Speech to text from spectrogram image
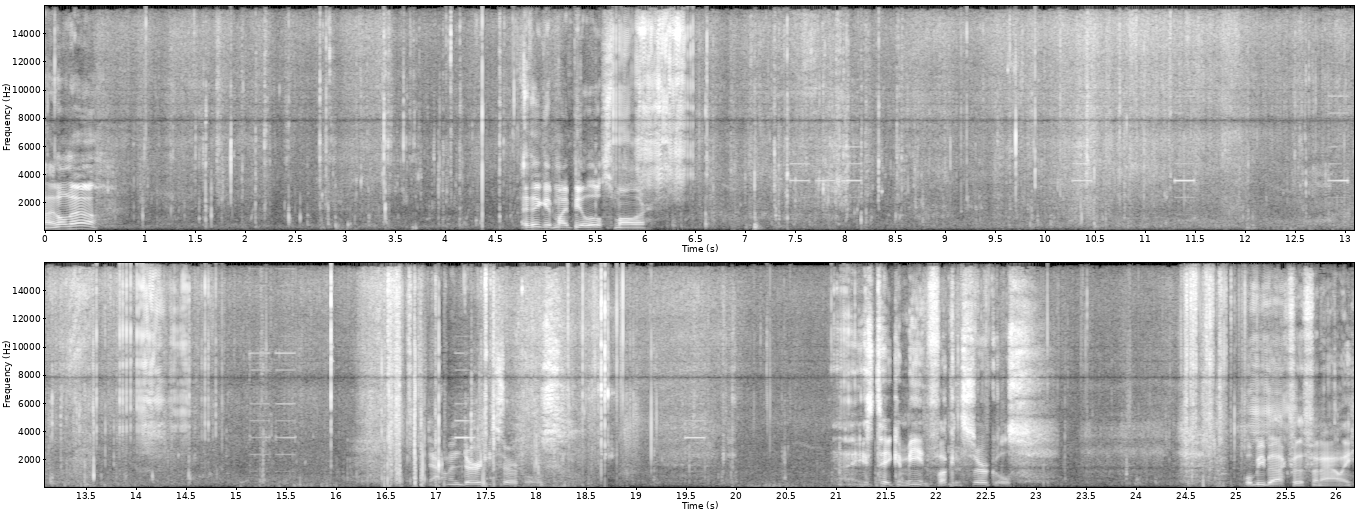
I don't know. I think it might be a little smaller. Down in dirty circles. He's taking me in fucking circles. We'll be back for the finale.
